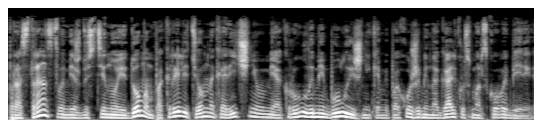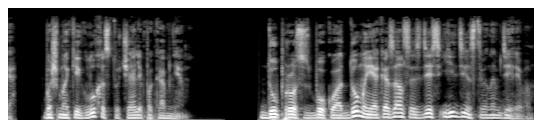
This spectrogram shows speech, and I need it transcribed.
Пространство между стеной и домом покрыли темно-коричневыми округлыми булыжниками, похожими на гальку с морского берега. Башмаки глухо стучали по камням. Дуб рос сбоку от дома и оказался здесь единственным деревом.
